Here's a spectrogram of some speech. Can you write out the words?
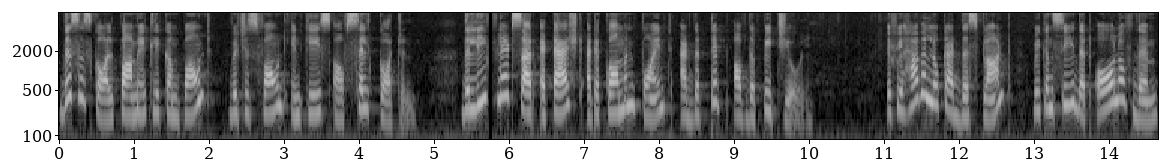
This is called palmately compound which is found in case of silk cotton. The leaflets are attached at a common point at the tip of the petiole. If we have a look at this plant, we can see that all of them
